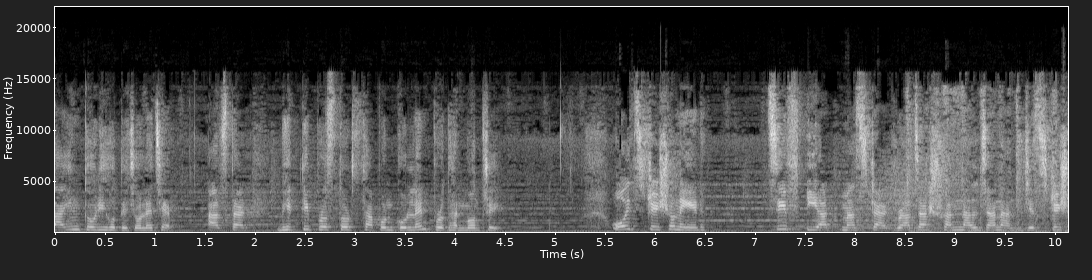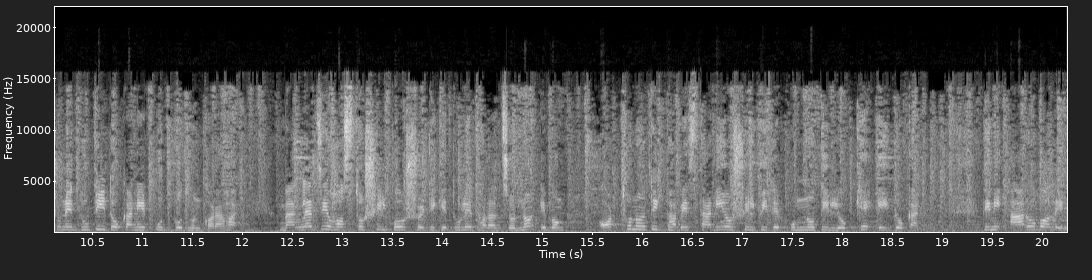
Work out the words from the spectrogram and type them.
লাইন তৈরি হতে চলেছে। আজ তার ভিত্তিপ্রস্তর স্থাপন করলেন প্রধানমন্ত্রী। ওই স্টেশনের চিফ ইয়ার্ড মাস্টার রাজা সান্যাল জানান যে স্টেশনে দুটি দোকানের উদ্বোধন করা হয়। বাংলার যে হস্তশিল্প, সেটিকে তুলে ধরার জন্য এবং অর্থনৈতিকভাবে স্থানীয় শিল্পীদের উন্নতির লক্ষ্যে এই দোকান তিনি আরও বলেন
